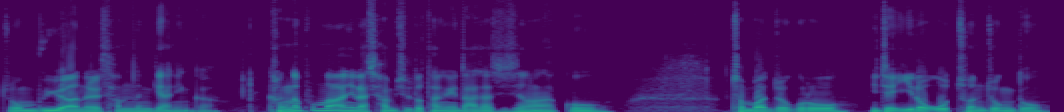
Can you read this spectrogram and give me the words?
좀 위안을 삼는 게 아닌가. 강남뿐만 아니라 잠실도 당연히 낮아지진 않았고 전반적으로 이제 1억 5천 정도.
